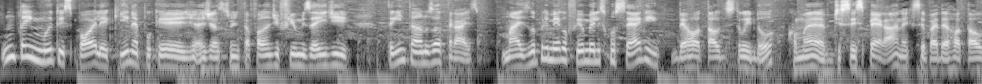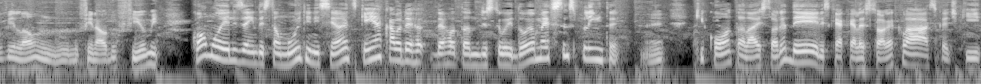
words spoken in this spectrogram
não tem muito spoiler aqui, né? Porque já, já a gente tá falando de filmes aí de 30 anos atrás. Mas no primeiro filme eles conseguem derrotar o destruidor, como é de se esperar, né? Que você vai derrotar o vilão no, no final do filme. Como eles ainda estão muito iniciantes, quem acaba derrotando o destruidor é o Mestre Splinter né? Que conta lá a história deles, que é aquela história clássica de que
